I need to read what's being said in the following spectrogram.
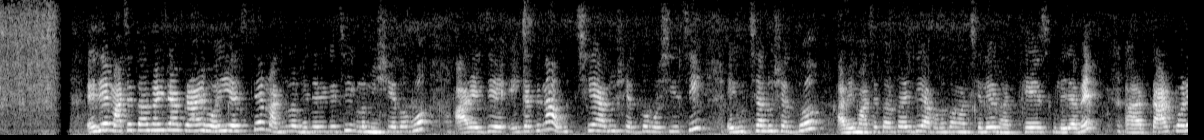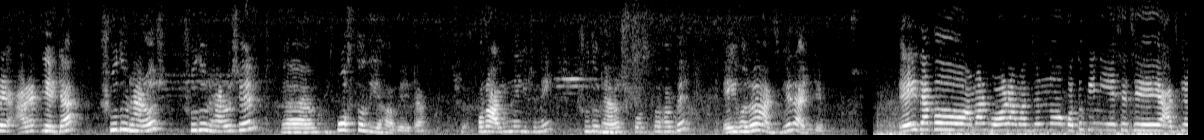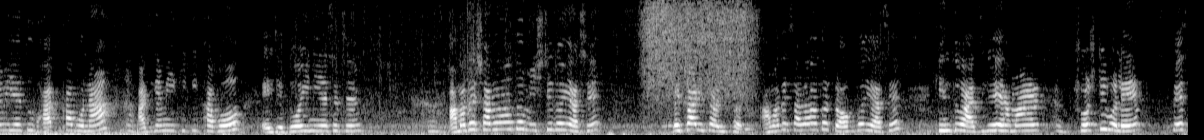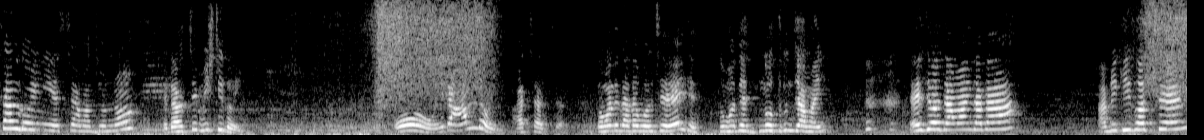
এই যে মাছের তরকারিটা প্রায় হয়েই এসছে, মাছগুলো ভেজে রেখেছি, এগুলো মিশিয়ে দেবো। আর এই যে এইটাতে না উচ্ছে আলু সেদ্ধ বসিয়েছি। এই উচ্ছে আলু সেদ্ধ আর এই মাছের তরকারি দিয়ে আপাতত আমার ছেলে ভাত খেয়ে স্কুলে যাবে। আর তারপরে আরেকটি এটা শুধু ঢ্যাঁড়স শুধু ঢ্যাঁড়সের পোস্ত দিয়ে হবে এটা। কোনো আলু নেই, কিছু নেই শুধু ঢ্যাঁড়স পোস্ত হবে। এই হলো আজকের আইটেম এই দেখো, আমার বর আমার জন্য কত কি নিয়ে এসেছে। আজকে আমি যেহেতু ভাত খাব না, আজকে আমি কি কি খাব? এই যে দই নিয়ে এসেছে। আমাদের সাধারণত মিষ্টি দই আসে। সরি সরি সরি আমাদের সাধারণত টক দই আসে। কিন্তু আজকে আমার ষষ্ঠী বলে স্পেশাল দই নিয়ে এসছে আমার জন্য। এটা হচ্ছে মিষ্টি দই। ও, এটা আম দই? আচ্ছা আচ্ছা। তোমাদের দাদা বলছে, এই যে তোমাদের নতুন জামাই। এই যে জামাই দাদা, আপনি কি করছেন?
